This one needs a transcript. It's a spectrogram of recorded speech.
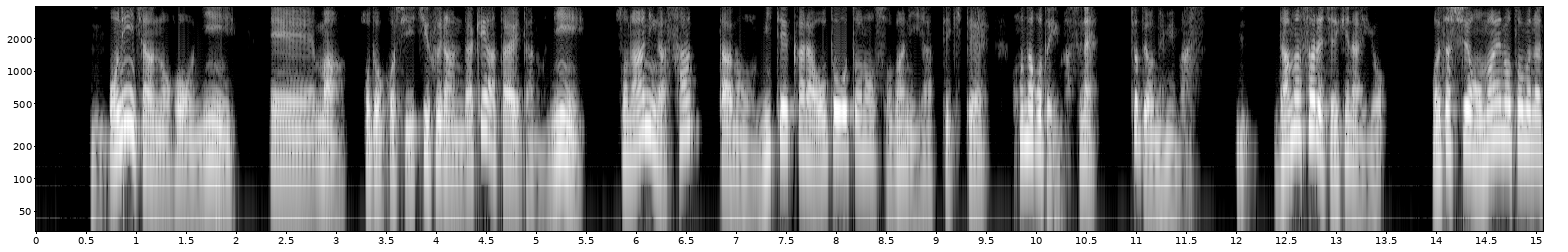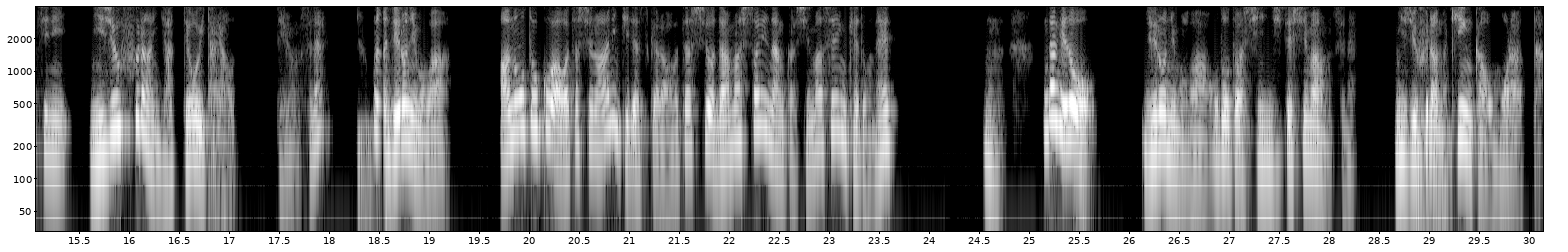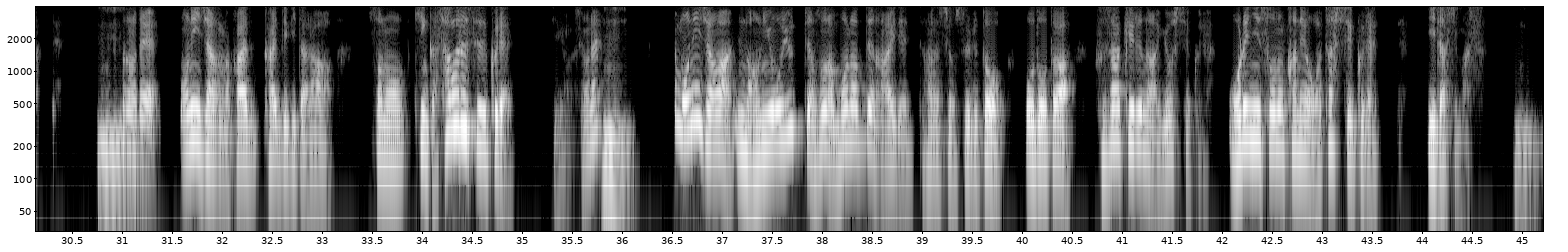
うんお兄ちゃんの方に、えー、まあ、施し1フランだけ与えたのに、その兄が去ったのを見てから弟のそばにやってきて、こんなこと言いますね。ちょっと読んでみます。うん騙されちゃいけないよ。私はお前の友達に20フランやっておいたよって言うんですね。うんジェロニモは、あの男は私の兄貴ですから私を騙したりなんかしませんけどね。うん。だけど、ジェロニモは弟は信じてしまうんですね。20フランの金貨をもらったって。うんなの、で、お兄ちゃんが帰帰ってきたら、その金貨触らせてくれって言うんですよね。うん。でもお兄ちゃんは何を言ってんの？そんなんもらってないでって話をすると、弟はふざけるのはよしてくれ。俺にその金を渡してくれって言い出します。うん。うん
